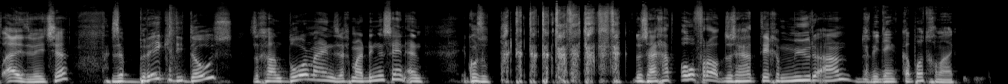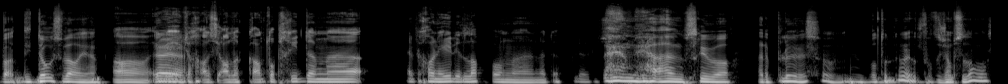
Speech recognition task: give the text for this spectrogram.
uit, weet je. Ze breken die doos. Ze gaan door mijn, zeg maar, dingen heen. En ik was zo tak, tak, tak, tak, tak, tak, tak. Dus hij gaat overal, dus hij gaat tegen muren aan. Dus Heb je denk ik kapot gemaakt? Wat, die doos wel, ja. Oh, ik als je alle kanten op schiet, dan... Eh, heb je gewoon een hele lap gewoon eh, uh, naar de ja, misschien wel. Naar de pleuris. Oh, Rotterdam, dat Amsterdam was.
